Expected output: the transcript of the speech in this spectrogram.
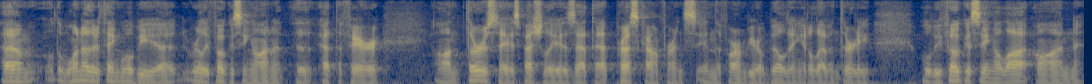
Um, the one other thing we'll be uh, really focusing on at the, at the fair on Thursday, especially, is at that press conference in the Farm Bureau building at 11:30. We'll be focusing a lot on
